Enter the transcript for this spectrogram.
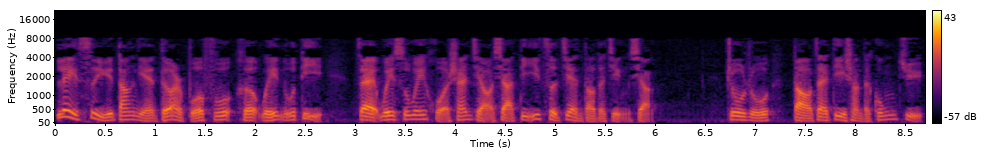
类似于当年德尔伯夫和维奴蒂在威苏威火山脚下第一次见到的景象，诸如倒在地上的工具、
